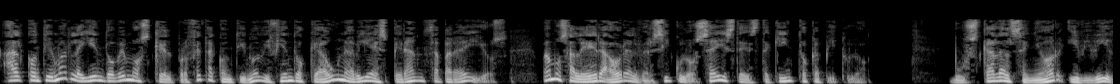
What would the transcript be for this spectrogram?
Al continuar leyendo vemos que el profeta continuó diciendo que aún había esperanza para ellos. Vamos a leer ahora el versículo seis de este quinto capítulo. Buscad al Señor y vivid,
